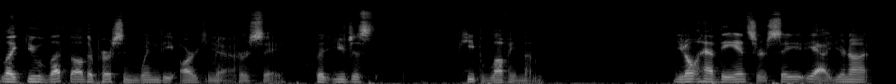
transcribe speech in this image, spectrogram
like you let the other person win the argument Yeah. per se, but you just keep loving them. You don't have the answer. Say yeah, you're not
